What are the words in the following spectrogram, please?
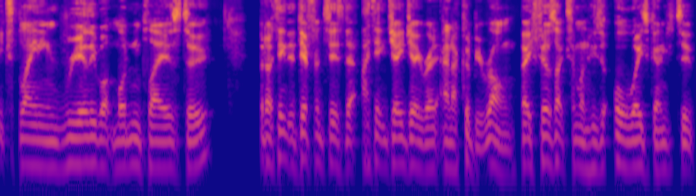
explaining really what modern players do. But I think the difference is that I think JJ and I could be wrong, but he feels like someone who's always going to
